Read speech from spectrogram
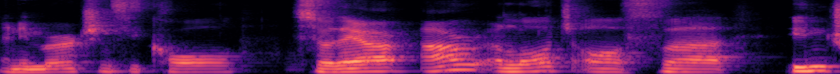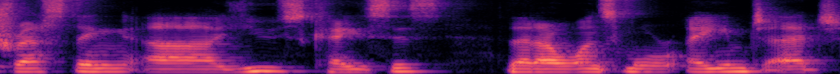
an emergency call. So there are, a lot of interesting use cases that are once more aimed at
